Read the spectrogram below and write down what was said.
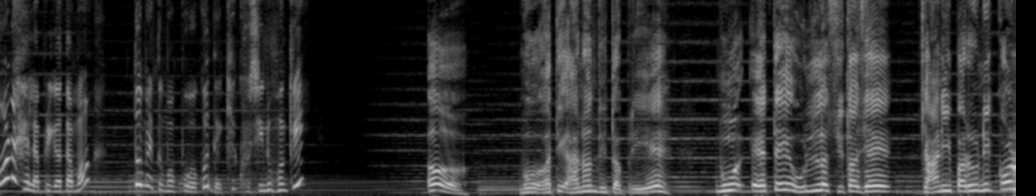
କଣ ହେଲା ପ୍ରିୟତମ? ତୁମେ ତୁମ ପୁଅକୁ ଦେଖି ଖୁସି ନୁହଁ କି? ଓ ମୁଁ ଅତି ଆନନ୍ଦିତ ପ୍ରିୟେ। ମୁଁ ଏତେ ଉଲ୍ଲସିତ ଯେ ଜାଣିପାରୁନି କ'ଣ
